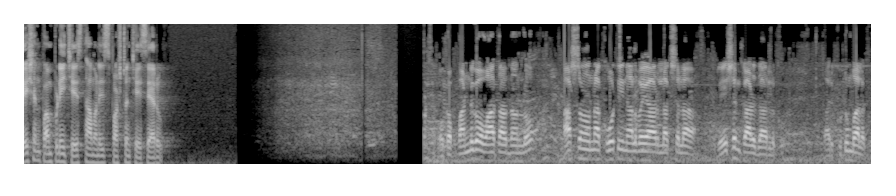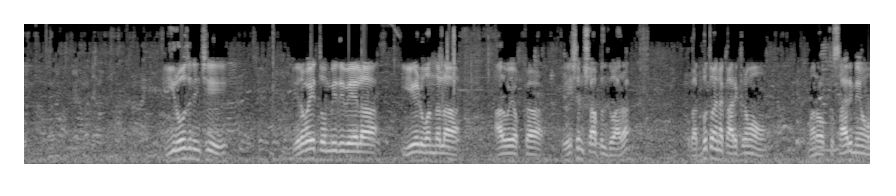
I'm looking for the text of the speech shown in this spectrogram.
రేషన్ పంపిణీ చేస్తామని స్పష్టం చేశారు. ఒక పండుగ వాతావరణంలో రాష్ట్రంలో ఉన్న కోటి నలభై ఆరు లక్షల రేషన్ కార్డుదారులకు వారి కుటుంబాలకు ఈ రోజు నుంచి ఇరవై తొమ్మిది వేల ఏడు వందల అరవై ఒక్క రేషన్ షాపుల ద్వారా ఒక అద్భుతమైన కార్యక్రమం మనం ఒక్కసారి మేము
